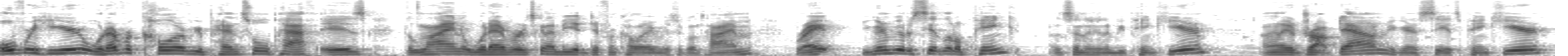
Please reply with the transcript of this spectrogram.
Over here, whatever color of your pen tool path is, the line, whatever, it's going to be a different color every single time, right? You're going to be able to see a little pink. It's going to be pink here. I'm going to drop down. You're going to see it's pink here.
